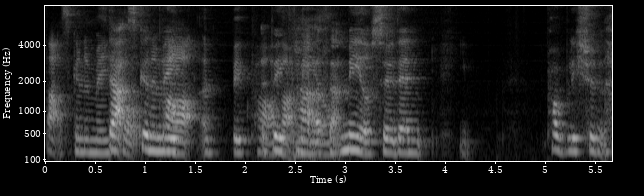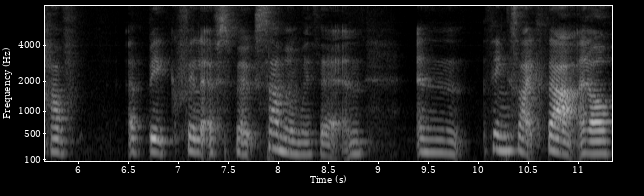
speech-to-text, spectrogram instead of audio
That's gonna make That's gonna make a big part a big of that part meal. of that meal. So then you probably shouldn't have a big fillet of smoked salmon with it and and things like that or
